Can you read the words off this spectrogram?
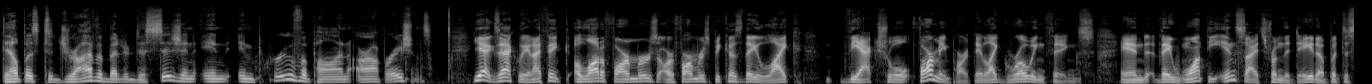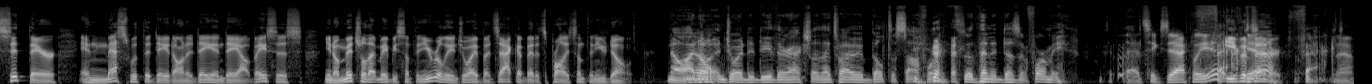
to help us to drive a better decision and improve upon our operations? Yeah, exactly. And I think a lot of farmers are farmers because they like the actual farming part. They like growing things and they want the insights from the data, but to sit there and mess with the data on a day in, day out basis, you know, Mitchell, that may be something you really enjoy, but Zach, I bet it's probably something you don't. No, I No. don't enjoy it either. Actually, that's why we built a software so then it does it for me. That's exactly it. Even Yeah. better. Fact. Yeah.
